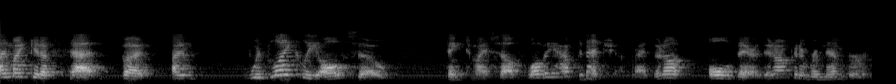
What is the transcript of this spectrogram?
I might get upset, but I would likely also think to myself, well, they have dementia, right? They're not all there. They're not going to remember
